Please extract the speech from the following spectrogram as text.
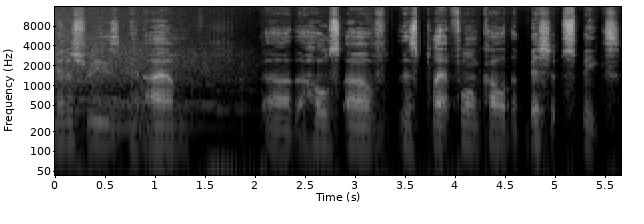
Ministries, and I am uh, the host of this platform called The Bishop Speaks.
